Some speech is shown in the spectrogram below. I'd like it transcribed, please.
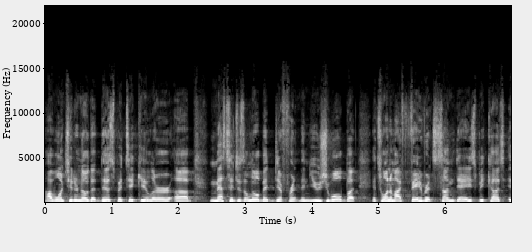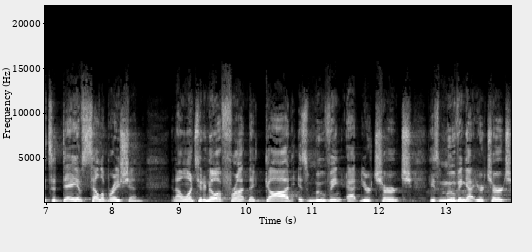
I want you to know that this particular uh, message is a little bit different than usual, but it's one of my favorite Sundays because it's a day of celebration. And I want you to know up front that God is moving at your church. He's moving at your church.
